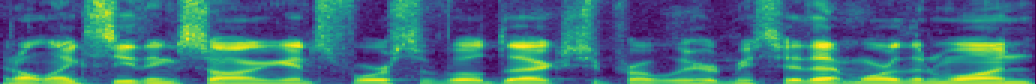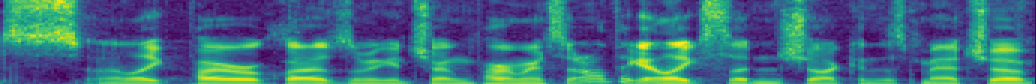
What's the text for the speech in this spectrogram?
I don't like Seething Song against Force of Will decks. You probably heard me say that more than once. I like Pyroclasm against Young Pyromancers. I don't think I like Sudden Shock in this matchup.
